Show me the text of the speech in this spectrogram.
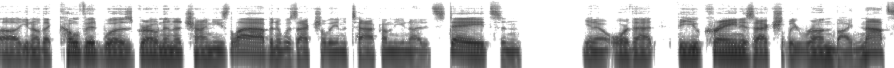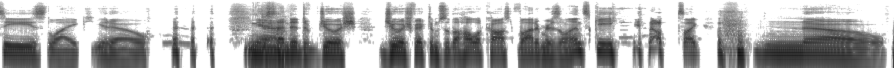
uh you know that covid was grown in a chinese lab and it was actually an attack on the united states and you know or that the ukraine is actually run by nazis like you know Yeah. descendant of jewish jewish victims of the holocaust vladimir zelensky you know it's like no.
